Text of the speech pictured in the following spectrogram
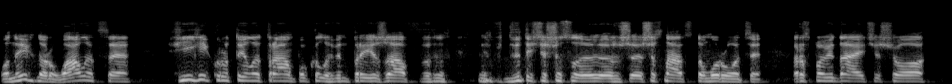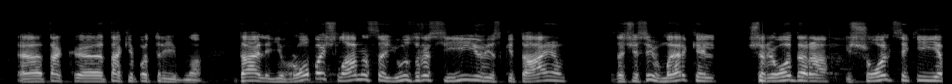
Вони ігнорували це. Фіги крутили Трампу, коли він приїжджав в в 2016 році, розповідаючи, що е, так, е, так і потрібно. Далі Європа йшла на союз з Росією і з Китаєм за часів Меркель, Шрёдера і Шольц, який є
